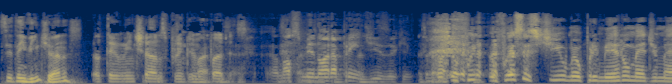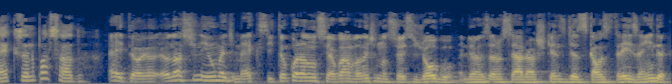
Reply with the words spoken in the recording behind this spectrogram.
Você tem 20 anos? Eu tenho 20 anos, por incrível que pareça. É o nosso menor aprendiz aqui. Eu fui, eu fui assistir o meu primeiro Mad Max ano passado. É, então, eu, eu não assisti nenhum Mad Max, então quando anunciou, quando a Avalanche anunciou esse jogo, eles anunciaram, acho que antes de Just Cause 3 ainda,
